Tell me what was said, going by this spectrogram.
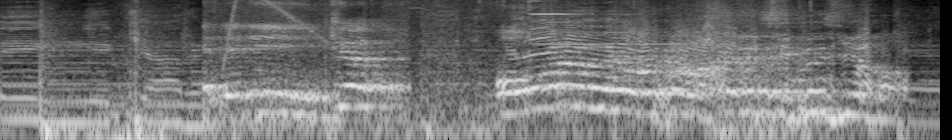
Ready 큐! 어려워요, 어려워. 아유, 지금이요.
